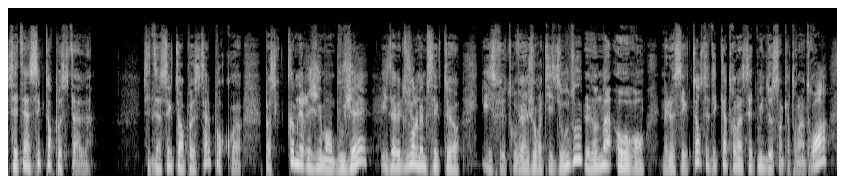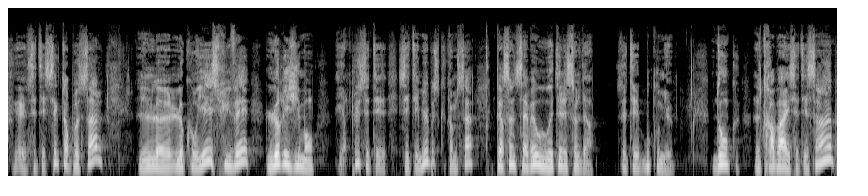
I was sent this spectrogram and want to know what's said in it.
C'était un secteur postal. C'était un secteur postal, pourquoi? Parce que comme les régiments bougeaient, ils avaient toujours le même secteur. Ils se trouvaient un jour à Tizi Ouzou, le lendemain à Oran. Mais le secteur, c'était 87 283. Euh, C'était secteur postal. Le, courrier suivait le régiment. Et en plus, c'était c'était mieux parce que comme ça, personne ne savait où étaient les soldats. C'était beaucoup mieux. Donc, le travail, c'était simple.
